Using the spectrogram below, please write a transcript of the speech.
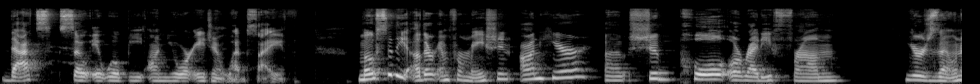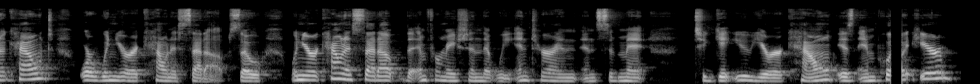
That's so it will be on your agent website. Most of the other information on here uh, should pull already from your zone account or when your account is set up. So, when your account is set up, the information that we enter and, and submit to get you your account is input here.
